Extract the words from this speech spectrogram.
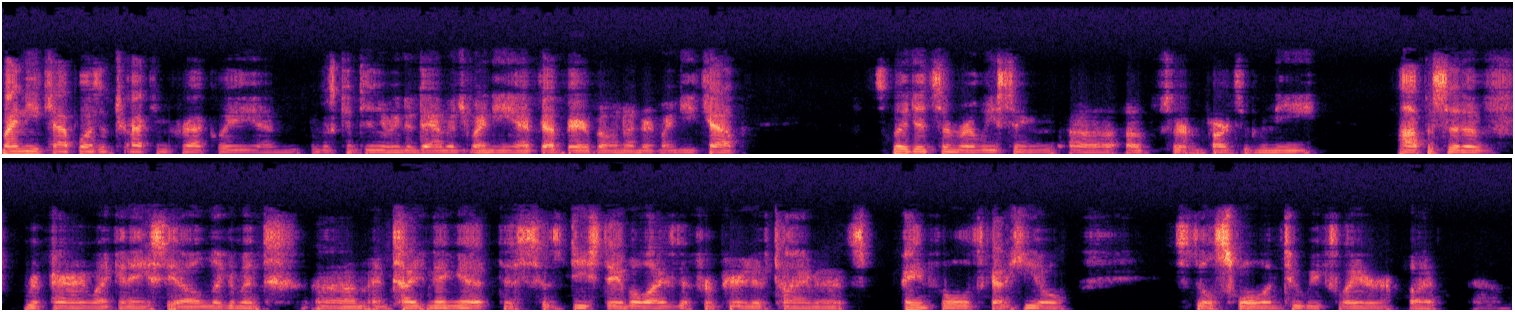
my kneecap wasn't tracking correctly and was continuing to damage my knee. I've got bare bone under my kneecap, so they did some releasing uh, of certain parts of the knee, opposite of repairing like an ACL ligament um, and tightening it. This has destabilized it for a period of time, and it's painful. It's got to heal. Still swollen two weeks later, but um,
